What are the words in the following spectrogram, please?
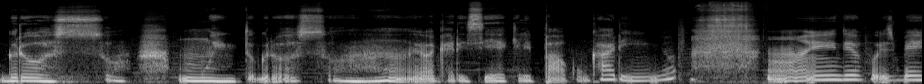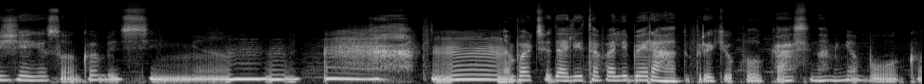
Grosso, muito grosso. Eu acariciei aquele pau com carinho. E depois beijei a sua cabecinha. Hum, a partir dali estava liberado para que eu colocasse na minha boca.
